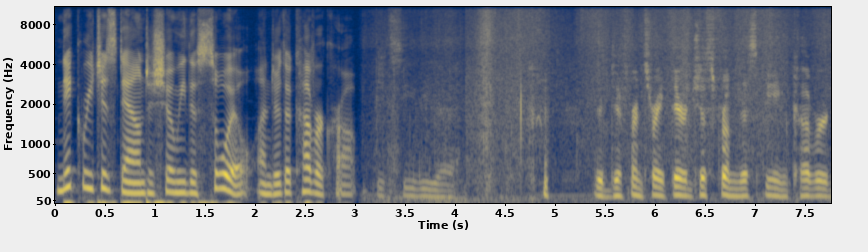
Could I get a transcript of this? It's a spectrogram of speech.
Nick reaches down to show me the soil under the cover crop. You can see the uh, the difference right there just from this being covered.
